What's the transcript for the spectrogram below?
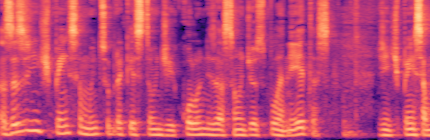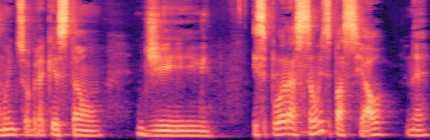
às vezes a gente pensa muito sobre a questão de colonização de outros planetas, a gente pensa muito sobre a questão de exploração espacial, né?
